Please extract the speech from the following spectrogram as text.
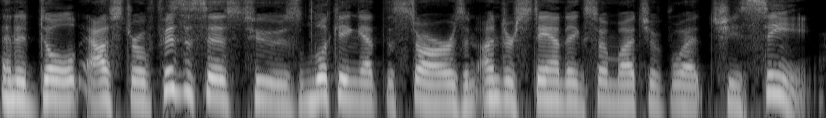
an adult astrophysicist who's looking at the stars and understanding so much of what she's seeing.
